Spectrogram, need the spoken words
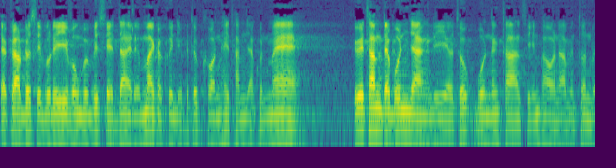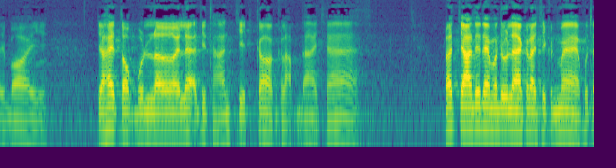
จะกลับดุสิตบุรีวงบุญพิเศษได้หรือไม่ก็ขึ้นอยู่กับทุกคนให้ทำอย่างคุณแม่ คือทำแต่บุญอย่างเดียวทุกบุญทั้งทานศีลภาวนาเป็นต้นบ่อยๆอย่าให้ตกบุญเลยและอธิษฐานจิตก็กลับได้จ้าพระอาจารย์ที่ได้มาดูแลกล้ชิดคุณแม่ พุทธ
